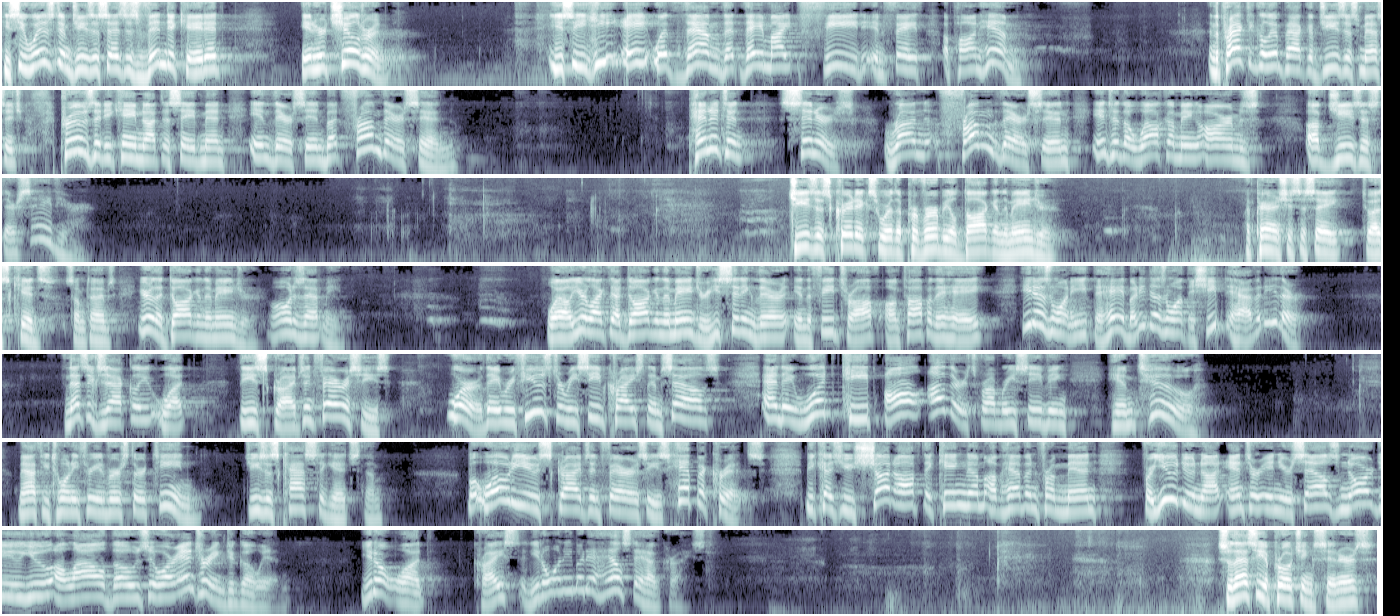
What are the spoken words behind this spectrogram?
You see, wisdom, Jesus says, is vindicated in her children. You see, he ate with them that they might feed in faith upon him. And the practical impact of Jesus' message proves that he came not to save men in their sin, but from their sin. Penitent sinners run from their sin into the welcoming arms of Jesus, their Savior. Jesus' critics were the proverbial dog in the manger. My parents used to say to us kids sometimes, You're the dog in the manger. Well, what does that mean? Well, you're like that dog in the manger. He's sitting there in the feed trough on top of the hay. He doesn't want to eat the hay, but he doesn't want the sheep to have it either. And that's exactly what these scribes and Pharisees were. They refused to receive Christ themselves and they would keep all others from receiving him too. Matthew 23 and verse 13, Jesus castigates them. But woe to you, scribes and Pharisees, hypocrites, because you shut off the kingdom of heaven from men, for you do not enter in yourselves, nor do you allow those who are entering to go in. You don't want Christ, and you don't want anybody else to have Christ. So that's the approaching sinners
